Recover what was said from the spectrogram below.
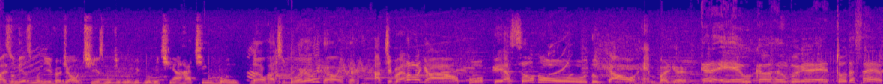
Mas no mesmo nível de autismo de Gloob Gloob tinha Ratimbun. Não, Ratimbun era legal, cara. Ativo era legal, pô. Criação do, do Carl Hamburger. Cara, é, o Carl Hamburger, é, toda essa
